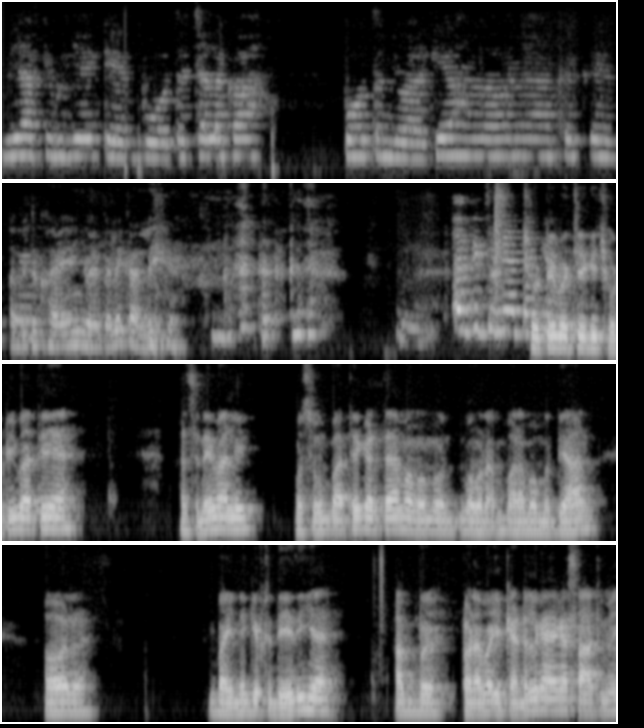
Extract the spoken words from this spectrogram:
भी आपकी वीडियो केक बहुत अच्छा लगा। बहुत एंजॉय किया हम लोगों ने आकर केक अभी तो नहीं मैंने पहले कर लिया अभी सुना था छोटे बच्चे की छोटी बातें हैं हंसने वाली। मासूम बातें करता है हमारा मोहम्मद ध्यान और भाई ने गिफ्ट दे दिया है। अब बड़ा भाई कैंडल लगाएगा साथ में।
